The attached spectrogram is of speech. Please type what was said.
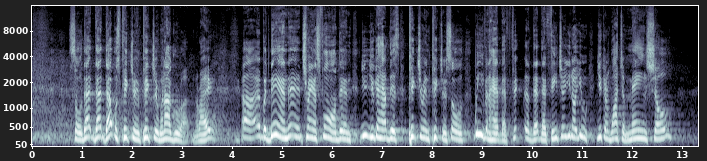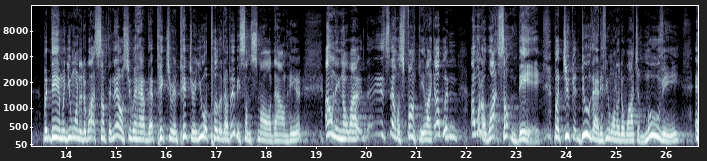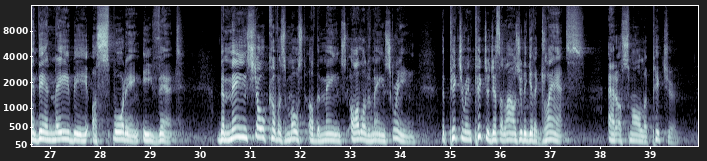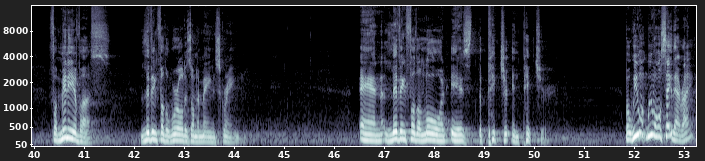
So that, that, that was picture in picture when I grew up, right? Uh, but then it transformed, and you, you can have this picture in picture. So we even had that, that, that feature. You know, you, you can watch a main show, but then when you wanted to watch something else, you would have that picture in picture, and you would pull it up. It'd be some small down here. I don't even know why that was funky. Like I wouldn't, I want to watch something big, but you could do that if you wanted to watch a movie and then maybe a sporting event. The main show covers most of the main, all of the main screen. The picture in picture just allows you to get a glance at a smaller picture. For many of us, living for the world is on the main screen and living for the Lord is the picture in picture. But we won't, we won't say that, right?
